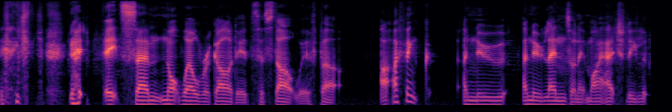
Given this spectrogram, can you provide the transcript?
it's um, not well regarded to start with, but I, I think a new a new lens on it might actually look,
